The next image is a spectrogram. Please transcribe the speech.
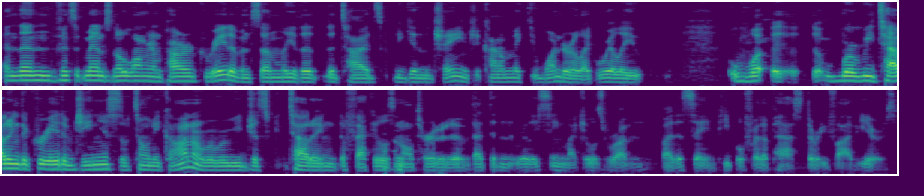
And then Vince McMahon's no longer in power and creative, and suddenly the the tides begin to change. It kind of makes you wonder, like, really, what uh, uh, were we touting the creative genius of Tony Khan, or were we just touting the fact it was an mm-hmm. alternative that didn't really seem like it was run by the same people for the past 35 years?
